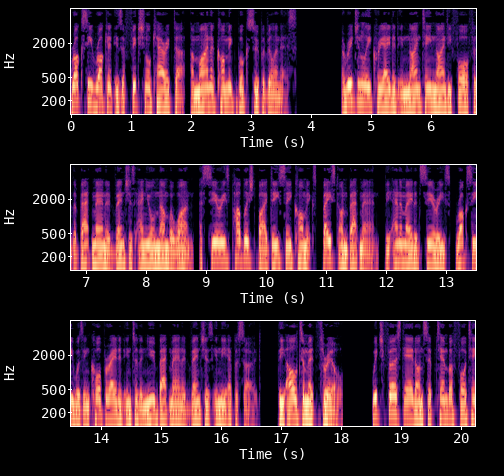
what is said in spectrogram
Roxy Rocket is a fictional character, a minor comic book supervillainess. Originally created in 1994 for the Batman Adventures Annual No. 1, a series published by DC Comics, based on Batman, the animated series, Roxy was incorporated into the new Batman Adventures in the episode, The Ultimate Thrill, which first aired on September 14,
